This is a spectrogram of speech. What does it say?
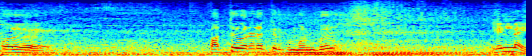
ஒரு பத்து வருடத்திற்கு முன்பு இல்லை.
